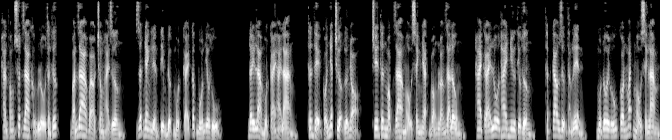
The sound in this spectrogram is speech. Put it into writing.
Hắn phóng xuất ra khổng lồ thân thức, bắn ra vào trong hải dương rất nhanh liền tìm được một cái cấp bốn yêu thú. Đây là một cái hải lang, thân thể có nhất trượng lớn nhỏ, trên thân mọc da màu xanh nhạt bóng loáng da lông, hai cái lỗ thai như tiêu thường, thật cao dựng thẳng lên, một đôi ú con mắt màu xanh lam,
